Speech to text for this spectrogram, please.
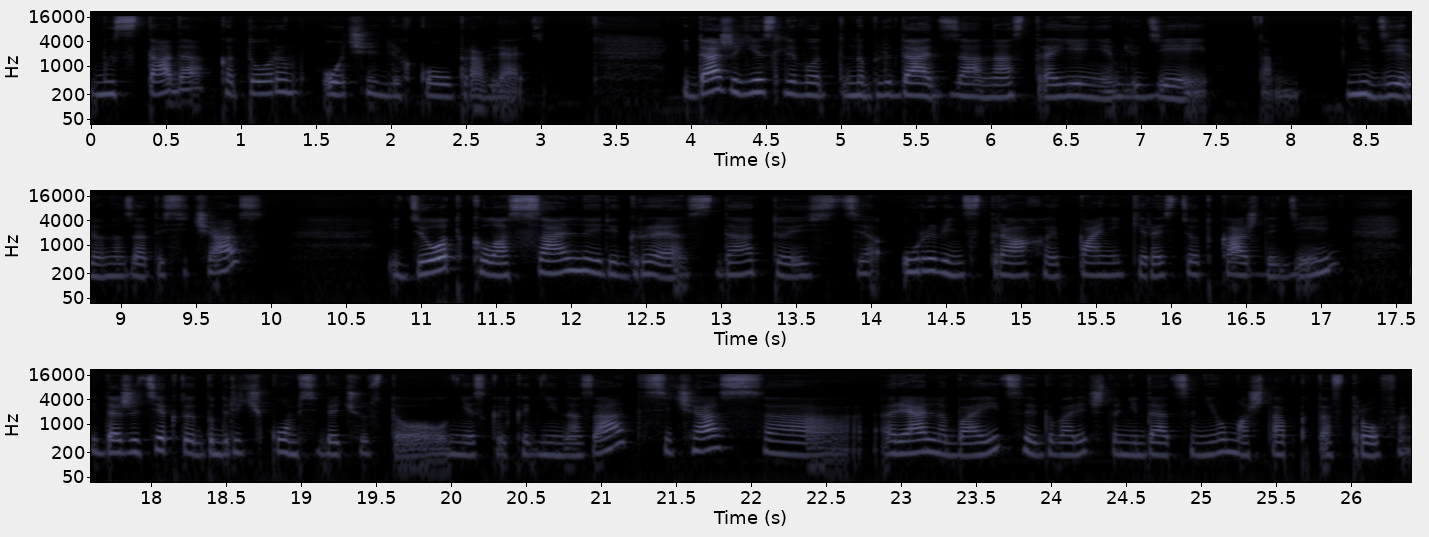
мы стадо, которым очень легко управлять. И даже если вот наблюдать за настроением людей там, неделю назад и сейчас, идет колоссальный регресс, да, то есть уровень страха и паники растет каждый день, и даже те, кто бодрячком себя чувствовал несколько дней назад, сейчас а, реально боится и говорит, что недооценил масштаб катастрофы.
